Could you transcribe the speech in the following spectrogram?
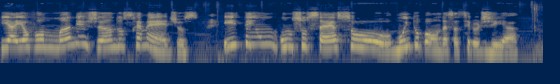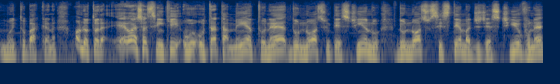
e aí eu vou manejando os remédios. E tem um, um sucesso muito bom dessa cirurgia. Muito bacana. Bom, doutora, eu acho assim que o, o, tratamento, né, do nosso intestino, do nosso sistema digestivo, né,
